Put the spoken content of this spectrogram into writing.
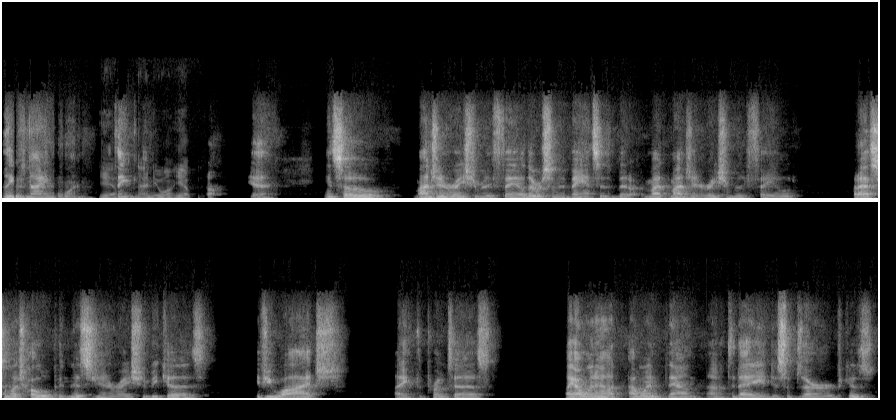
I think it was 91. Yeah, I think 91. Yep. Oh, yeah. And so my generation really failed. There were some advances, but my, my generation really failed. But I have so much hope in this generation because if you watch like the protest, like I went out, I went down uh, today and just observed because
